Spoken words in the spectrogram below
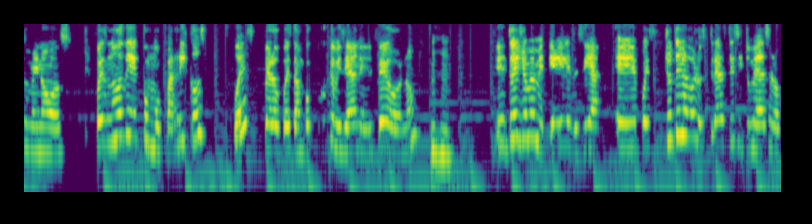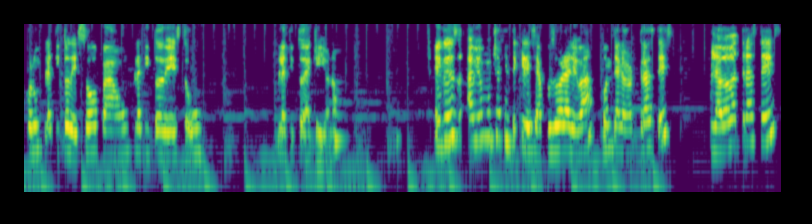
o menos, pues no de como para ricos, pues, pero pues tampoco que me hicieran el feo, ¿no? Entonces yo me metía y les decía, eh, pues yo te lavo los trastes y tú me das a lo mejor un platito de sopa o un platito de esto, un platito de aquello, ¿no? Entonces había mucha gente que le decía, pues órale va, ponte a lavar trastes, lavaba trastes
